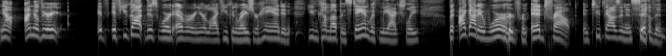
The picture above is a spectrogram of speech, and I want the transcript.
now, I know very, if, if you got this word ever in your life, you can raise your hand and you can come up and stand with me actually. But I got a word from Ed Traut in 2007.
